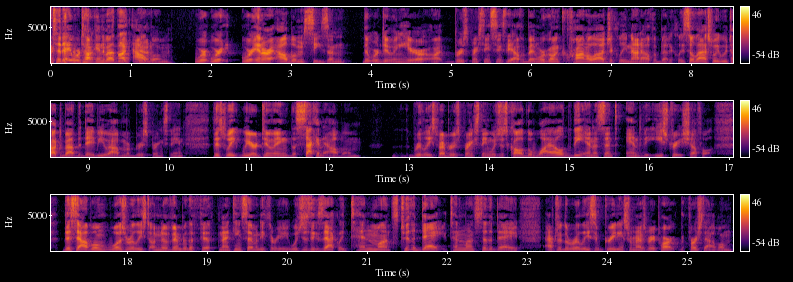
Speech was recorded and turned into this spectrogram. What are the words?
today we're talking about the album. We're, we're we're in our album season that we're doing here. Bruce Springsteen sings the alphabet, and we're going chronologically, not alphabetically. So last week we talked about the debut album of Bruce Springsteen. This week we are doing the second album released by Bruce Springsteen, which is called The Wild, the Innocent, and the E Street Shuffle. This album was released on November the 5th, 1973, which is exactly 10 months to the day, 10 months to the day after the release of Greetings from Asbury Park, the first album,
